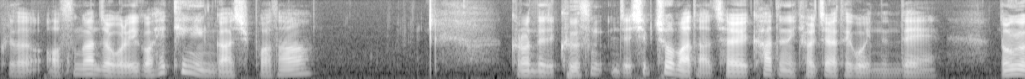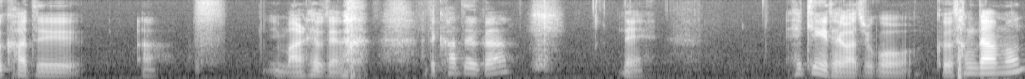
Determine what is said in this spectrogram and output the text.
그래서, 어, 순간적으로 이거 해킹인가 싶어서, 그런데 이제 그 순, 이제 10초마다 저희 카드는 결제가 되고 있는데 농협 카드 아, 이 말해도 되나? 하여튼 카드가 네 해킹이 돼가지고 그 상담원에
